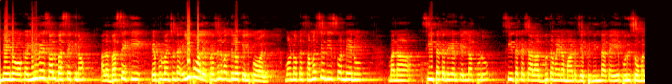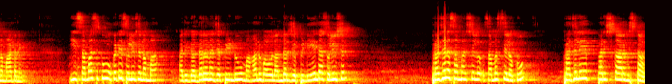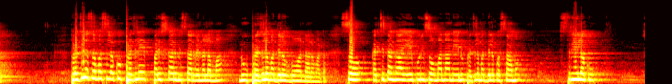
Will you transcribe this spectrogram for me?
నేను ఒక ఇరవై సార్లు బస్సు ఎక్కినా. అలా బస్సు ఎక్కి ఎప్పుడు మంచి వెళ్ళిపోవాలి. ప్రజల మధ్యలోకి వెళ్ళిపోవాలి. మొన్న ఒక సమస్య తీసుకొని నేను మన సీతక్క దగ్గరికి వెళ్ళినప్పుడు సీతక్క చాలా అద్భుతమైన మాట చెప్పింది. ఇందాక ఏ పురి సోమన మాటని. ఈ సమస్యకు ఒకటే సొల్యూషన్ అమ్మా. అది గద్దరన్న చెప్పిండు మహానుభావులు అందరు చెప్పిండు. ఏంటి ఆ సొల్యూషన్ ప్రజల సమస్యలు సమస్యలకు ప్రజలే పరిష్కారం ఇస్తారు. ప్రజల సమస్యలకు ప్రజలే పరిష్కారం ఇస్తారు వెన్నలమ్మ. నువ్వు ప్రజల మధ్యలోకి పో అన్నారన్నమాట. సో ఖచ్చితంగా ఏ పురి సోమన్న నేను ప్రజల మధ్యలోకి వస్తాము. స్త్రీలకు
